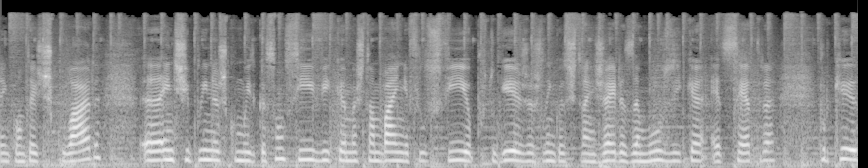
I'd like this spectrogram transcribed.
em contexto escolar, eh, em disciplinas como a educação cívica, mas também a filosofia, o português, as línguas estrangeiras, a música, etc. Porque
